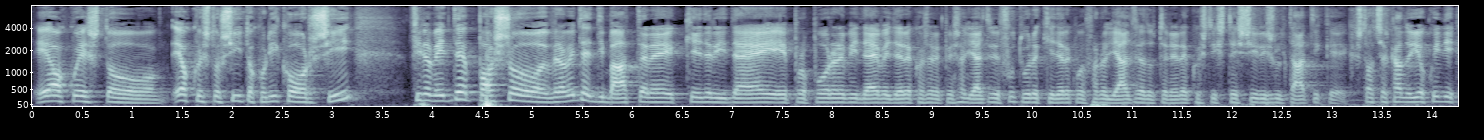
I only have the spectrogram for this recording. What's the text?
e ho questo, e ho questo sito con i corsi, finalmente posso veramente dibattere, chiedere idee e proporre le mie idee, vedere cosa ne pensano gli altri del futuro e chiedere come fanno gli altri ad ottenere questi stessi risultati che, che sto cercando io. Quindi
